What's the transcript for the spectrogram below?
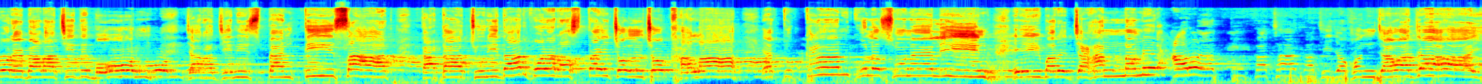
পরে বেড়াচ্ছি বোন, যারা জিনিস প্যান্ট টি শার্ট কাটা চুড়িদার পরে রাস্তায় চলছ খালা, একটু কান খুলে শুনে লিন এইবার জাহান নামের আরও একটু কাছাকাছি যখন যাওয়া যায়,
